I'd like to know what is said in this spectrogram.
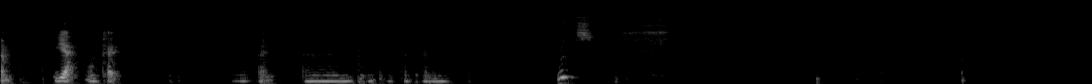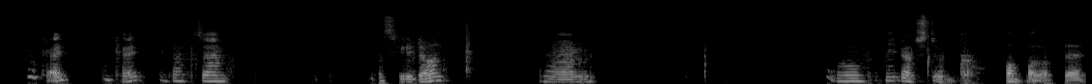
Um, yeah, okay. All right. Um, um, um, um oops. Okay, okay, that's um, that's view done. Um, oh, maybe I'll just do a couple of the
